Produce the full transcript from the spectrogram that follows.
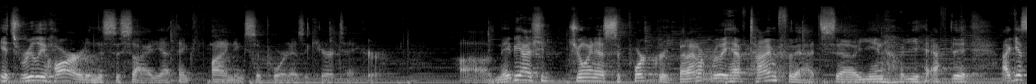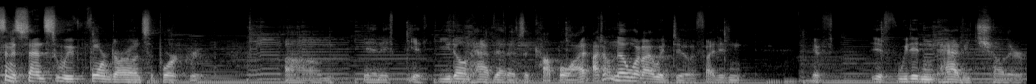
It's really hard in this society, I think, finding support as a caretaker. Uh, maybe I should join a support group, but I don't really have time for that. So, you know, you have to, I guess in a sense, we've formed our own support group. Um, and if, if you don't have that as a couple, I, I don't know what I would do if I didn't, if, if we didn't have each other.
